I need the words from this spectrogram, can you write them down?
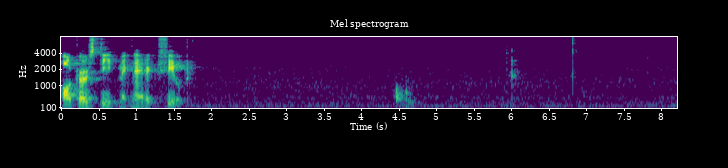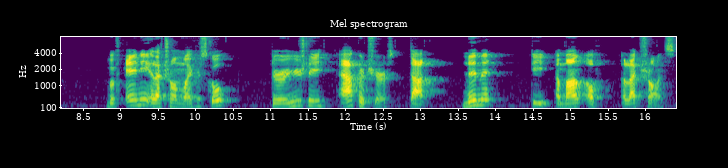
alters the magnetic field. With any electron microscope, there are usually apertures that limit the amount of electrons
